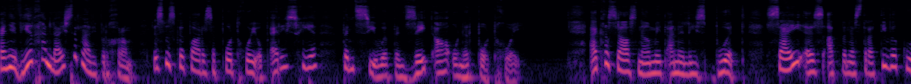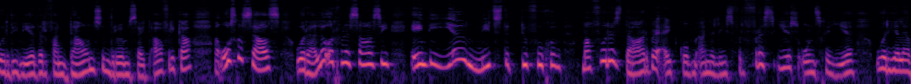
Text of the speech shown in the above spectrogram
kan jy weer gaan luister na die program. Dis beskikbaar as 'n potgooi op erisg.co.za onder potgooi. Ek gesels nou met Annelies Boot. Sy is administratiewe koördineerder van Down Syndroom Suid-Afrika. Ons gesels oor hulle organisasie en die heel nuutste toevoeging, maar voor ons daarby uitkom, Annelies, verfris eers ons geheue oor julle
